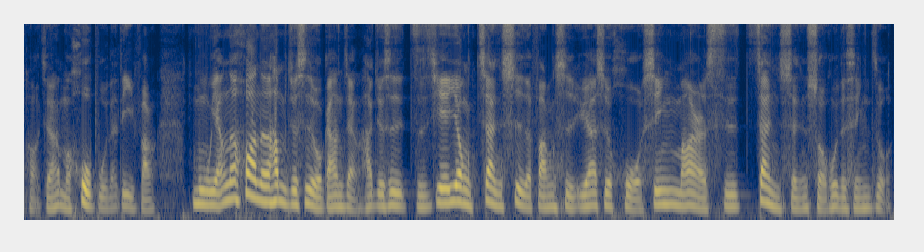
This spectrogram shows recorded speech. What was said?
好，就他们互补的地方。母羊的话呢，他们就是我刚刚讲，他就是直接用战士的方式，因为他是火星马尔斯战神守护的星座。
